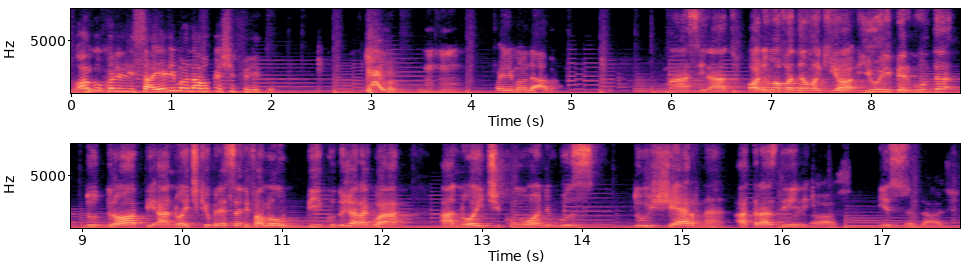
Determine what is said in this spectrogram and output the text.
logo quando ele saía, ele mandava o peixe frito. Uhum. Ele mandava. Massa, irado. Olha o malvadão aqui, ó. Yuri pergunta do drop a noite que o Bressani falou o pico do Jaraguá. À noite, com o ônibus do Gerna atrás dele. Nossa. Isso? Verdade.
